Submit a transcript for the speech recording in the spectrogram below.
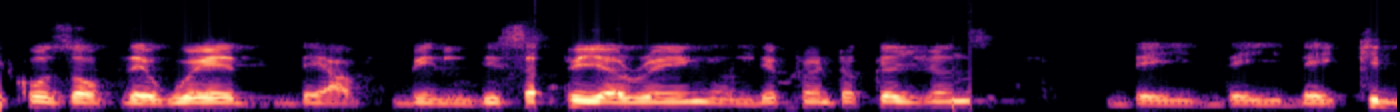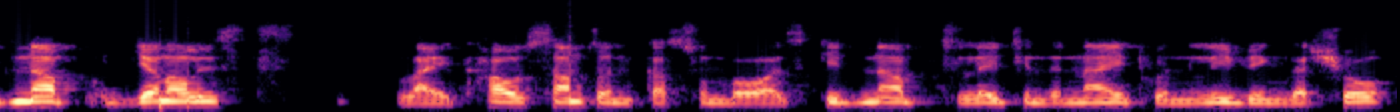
because of the way they have been disappearing on different occasions. They they they kidnap journalists, like how Samson Kasumba was kidnapped late in the night when leaving the show.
